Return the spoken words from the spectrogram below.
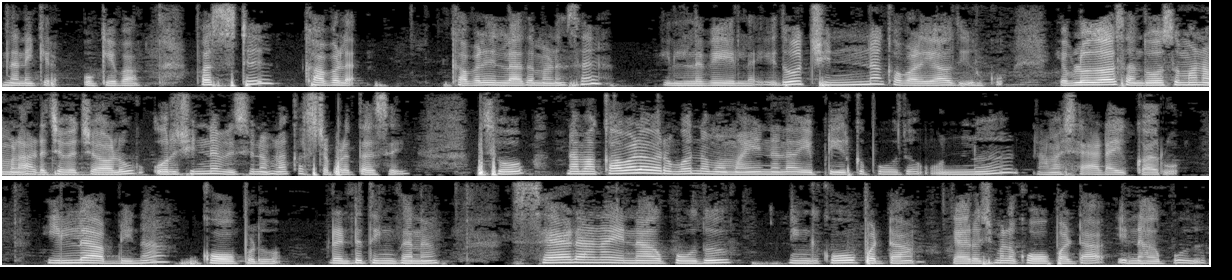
நினைக்கிறேன். ஓகேவா? ஃபஸ்ட்டு கவலை. கவலை இல்லாத மனுஷன் இல்லவே இல்லை. ஏதோ சின்ன கவலையாவது இருக்கும். எவ்வளோதான் சந்தோஷமாக நம்மளை அடைச்சி வச்சாலும் ஒரு சின்ன விஷயம் நம்மளை கஷ்டப்படுத்தா சரி. ஸோ நம்ம கவலை வரும்போது நம்ம மைண்டெல்லாம் எப்படி இருக்க போகுது? ஒன்று நம்ம சேடாகி உட்காருவோம். இல்லை அப்படின்னா கோவப்படுவோம். ரெண்டு திங் தானே. சேடானா என்ன ஆக போகுது? நீங்கள் கோவப்பட்டா யாராச்சும் மேலே கோவப்பட்டா என்ன ஆக போகுது?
